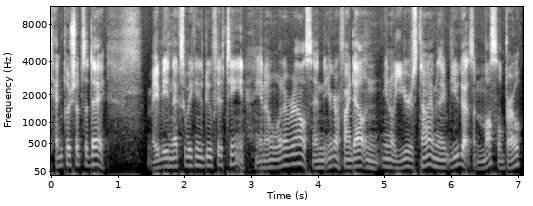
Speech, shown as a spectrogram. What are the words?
10 push ups a day. Maybe next week you do 15, you know, whatever else. And you're to find out in, you know, years' time that you got some muscle, bro.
